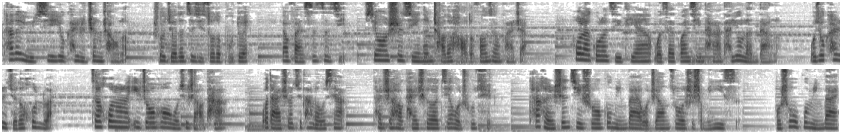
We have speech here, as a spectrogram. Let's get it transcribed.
他的语气又开始正常了，说觉得自己做的不对，要反思自己，希望事情能朝着好的方向发展。后来过了几天，我再关心他，他又冷淡了，我就开始觉得混乱。在混乱了一周后，我去找他，我打车去他楼下，他只好开车接我出去。他很生气，说不明白我这样做是什么意思。我说我不明白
